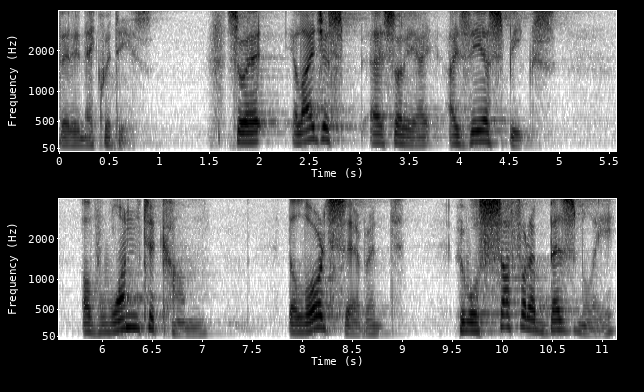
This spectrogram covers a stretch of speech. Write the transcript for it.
their iniquities. So uh, Elijah, uh, sorry, Isaiah speaks of one to come, the Lord's servant, who will suffer abysmally,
